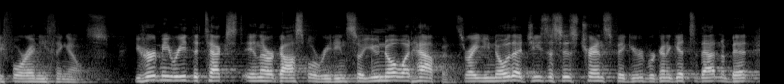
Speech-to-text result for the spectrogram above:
before anything else. You heard me read the text in our gospel reading, so you know what happens, right? You know that Jesus is transfigured. We're going to get to that in a bit.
